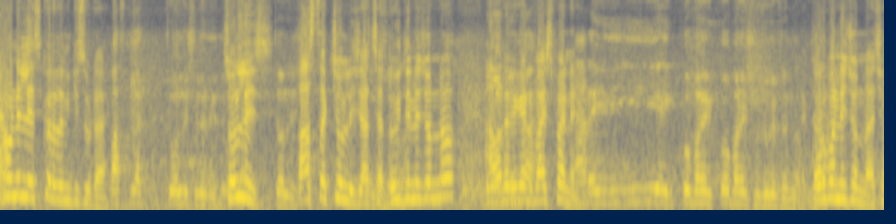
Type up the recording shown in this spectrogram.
এখনই লেস করে দেন কিছুটা। পাঁচ লাখ চল্লিশ হলে দিয়ে দেবো। লাখ চল্লিশ আচ্ছা দুই দিনের জন্য আমাদের এখানে বাইশ পায় না আর এই এই- কোরবানির কোরবানির সুযোগের জন্য। কোরবানির জন্য আচ্ছা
